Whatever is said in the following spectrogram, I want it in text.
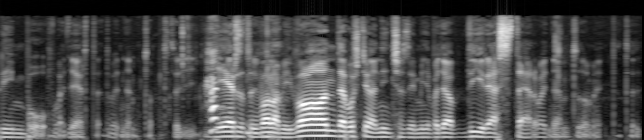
limbo, vagy érted, vagy nem tudom. Tehát, hogy így hát, érzed, hogy valami van, de most nyilván nincs azért, vagy a D-Rester, vagy nem tudom én. Tehát, hogy...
